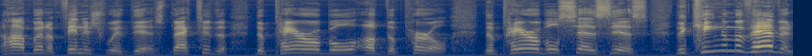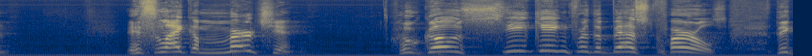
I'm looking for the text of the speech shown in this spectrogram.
I'm going to finish with this. Back to the, the parable of the pearl. The parable says this The kingdom of heaven, it's like a merchant who goes seeking for the best pearls the,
